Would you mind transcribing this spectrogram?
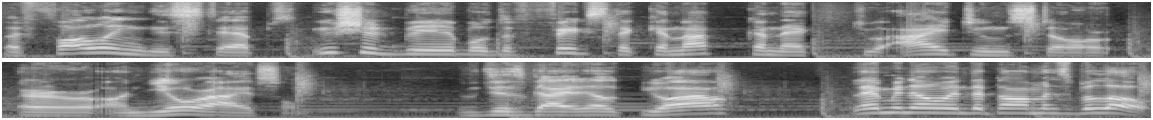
By following these steps, you should be able to fix the cannot connect to iTunes Store error on your iPhone. If this guide helped you out, let me know in the comments below.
